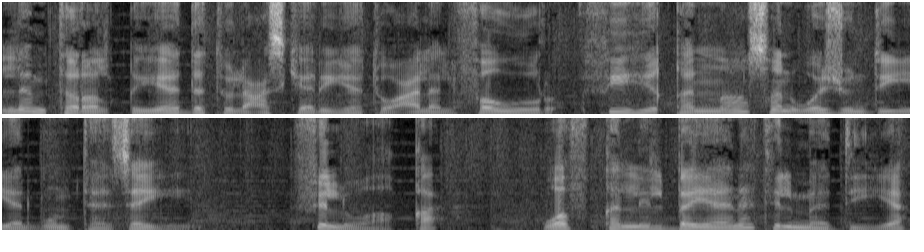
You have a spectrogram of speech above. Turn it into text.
لم ترى القيادة العسكرية على الفور فيه قناصا وجنديا ممتازين. في الواقع وفقا للبيانات المادية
